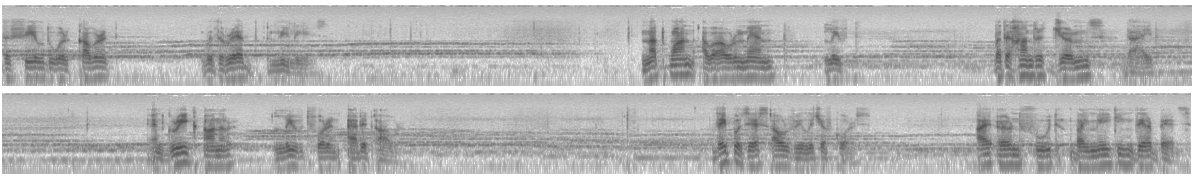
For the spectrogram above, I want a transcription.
the field were covered with red lilies. Not one of our men lived, but a hundred Germans died. And Greek honor lived for an added hour. They possess our village, of course. I earned food by making their beds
